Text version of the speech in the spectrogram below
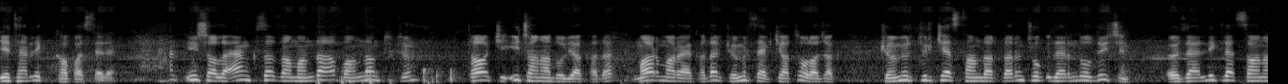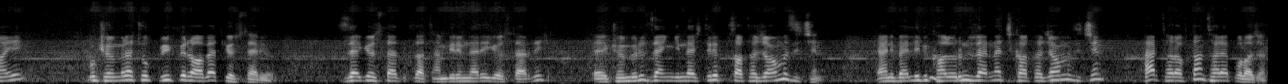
yeterli kapasitede. İnşallah en kısa zamanda Van'dan tutun ta ki İç Anadolu'ya kadar Marmara'ya kadar kömür sevkiyatı olacak. Kömür Türkiye standartların çok üzerinde olduğu için özellikle sanayi bu kömüre çok büyük bir rağbet gösteriyor. Size gösterdik zaten birimleri gösterdik. E, kömürü zenginleştirip satacağımız için yani belli bir kalorinin üzerine çıkartacağımız için her taraftan talep olacak.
